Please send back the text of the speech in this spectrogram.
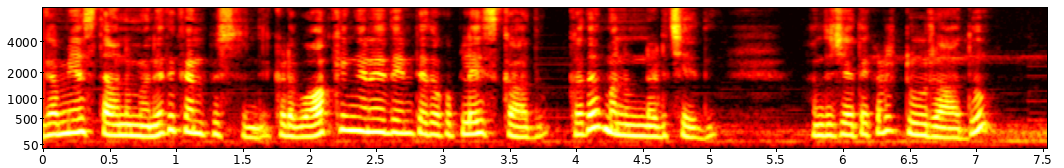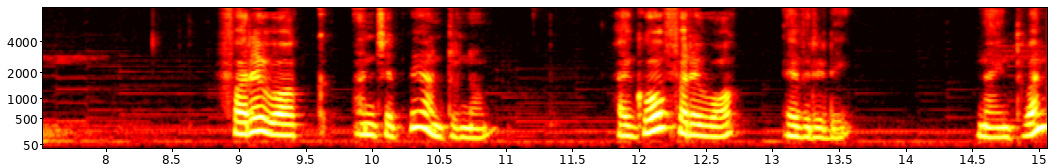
గమ్యస్థానం అనేది కనిపిస్తుంది. ఇక్కడ వాకింగ్ అనేది ఏంటి అది ఒక ప్లేస్ కాదు కదా మనం నడిచేది. అందుచేత ఇక్కడ టూ రాదు. ఫర్ ఏ వాక్ అని చెప్పి అంటున్నాం. I go for a walk everyday ninth one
